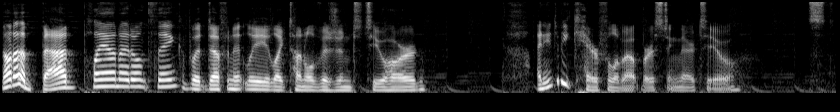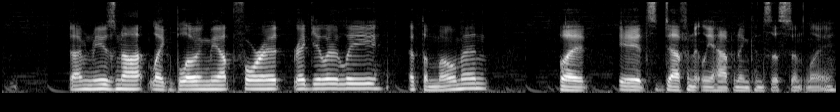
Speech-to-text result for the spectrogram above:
Not a bad plan, I don't think, but definitely like tunnel visioned too hard. I need to be careful about bursting there too. Diamond not like blowing me up for it regularly at the moment, but it's definitely happening consistently.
